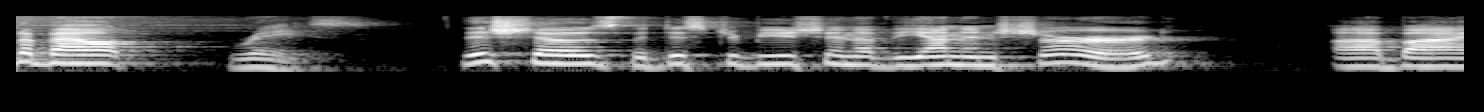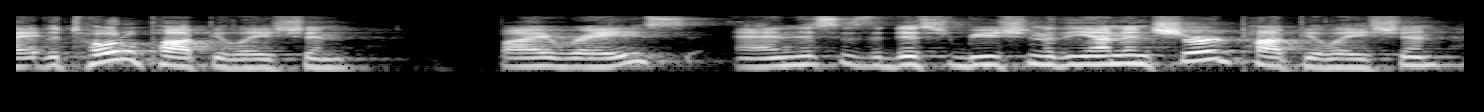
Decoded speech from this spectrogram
what about race? This shows the distribution of the uninsured uh, by the total population by race, and this is the distribution of the uninsured population.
